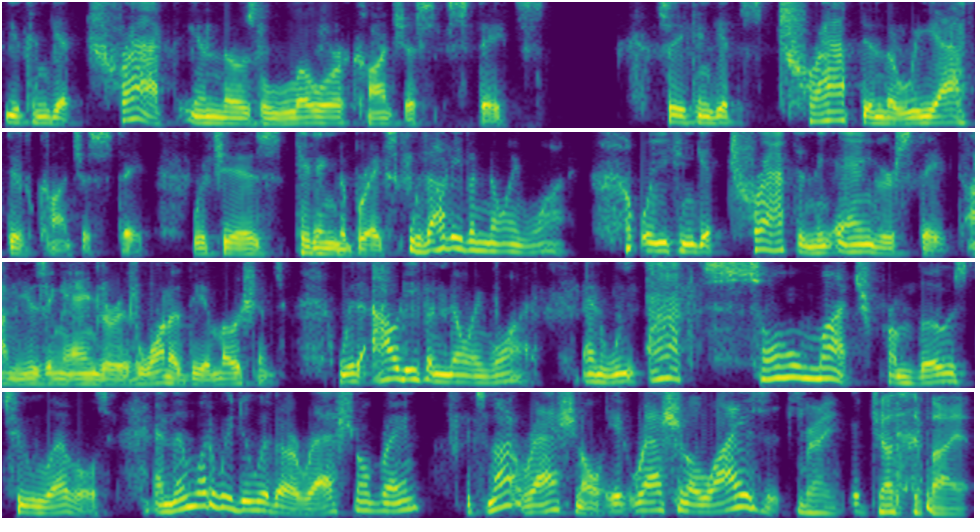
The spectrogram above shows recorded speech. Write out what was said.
you can get trapped in those lower conscious states. So you can get trapped in the reactive conscious state, which is hitting the brakes without even knowing why. Or you can get trapped in the anger state. I'm using anger as one of the emotions without even knowing why. And we act so much from those two levels. And then what do we do with our rational brain? It's not rational. It rationalizes. Right. It, Justify it.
